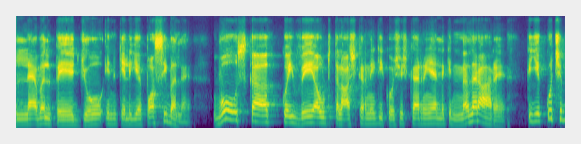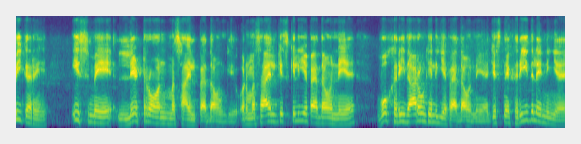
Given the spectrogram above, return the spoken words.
लेवल पे जो इनके लिए पॉसिबल है, वो उसका कोई वे आउट तलाश करने की कोशिश कर रहे हैं, लेकिन नज़र आ रहे हैं कि ये कुछ भी करें, इसमें लेटर ऑन मसाइल पैदा होंगे। और मसाइल किसके लिए पैदा होने हैं? वो खरीदारों के लिए पैदा होने हैं। जिसने खरीद लेनी है,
